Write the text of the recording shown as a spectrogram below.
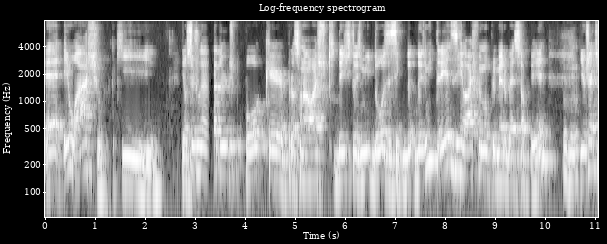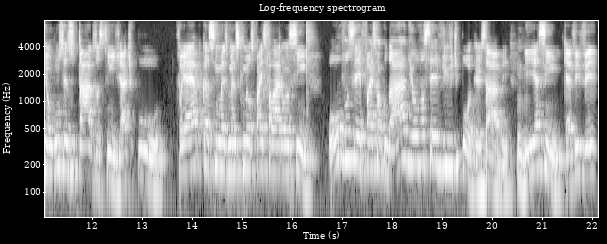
é, eu acho que eu sou jogador de poker profissional, acho que desde 2012, assim, 2013 eu acho que foi meu primeiro BSOP. Uhum. E eu já tinha alguns resultados, assim, já tipo. Foi a época, assim, mais ou menos que meus pais falaram assim: ou você faz faculdade ou você vive de poker, sabe? Uhum. E assim, quer viver,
